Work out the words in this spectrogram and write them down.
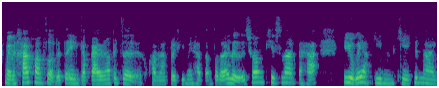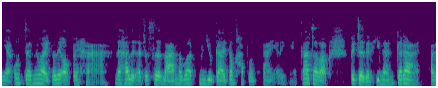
เหมือนค่าความสดด้วยตัวเองกับกลายเป็นว่าไปเจอความรักโดยที่ไม่ทันตั้งตัวได้หรือช่วงคริสต์มาสนะคะอยู่ๆก็อยากกินเค้กขึ้นมาเงี้ยอดใจไม่ไหวก็เลยออกไปหานะคะ หรืออาจจะเซิร์ชร้านแล้วว่ามันอยู่ไกลต้องขับรถไปอะไรเงี้ยก็จะแบบไปเจอกันที่นั่นก็ได้ อะไร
